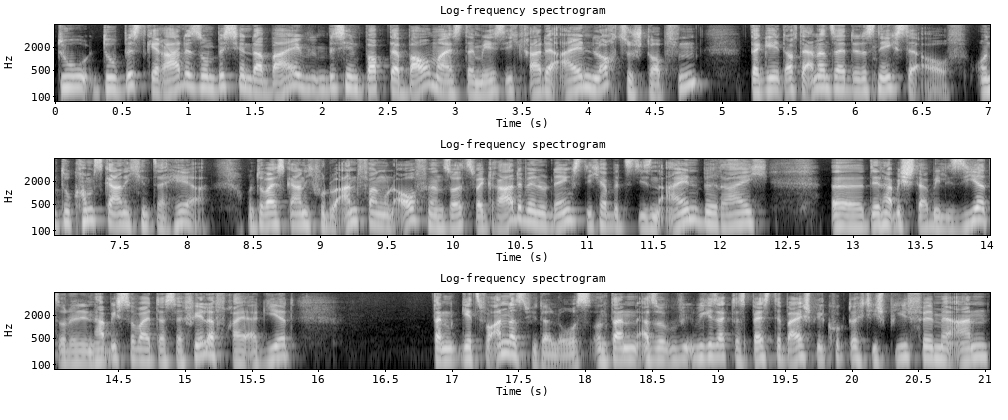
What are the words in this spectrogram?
Du, du bist gerade so ein bisschen dabei, ein bisschen Bob der Baumeister mäßig, gerade ein Loch zu stopfen. Da geht auf der anderen Seite das nächste auf. Und du kommst gar nicht hinterher. Und du weißt gar nicht, wo du anfangen und aufhören sollst. Weil gerade wenn du denkst, ich habe jetzt diesen einen Bereich, äh, den habe ich stabilisiert oder den habe ich soweit, dass er fehlerfrei agiert, dann geht's woanders wieder los. Und dann, also wie gesagt, das beste Beispiel, guckt euch die Spielfilme an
